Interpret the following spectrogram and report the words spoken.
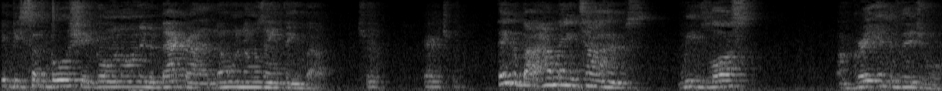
it'd be some bullshit going on in the background that no one knows anything about. True. Very true. Think about how many times we've lost a great individual,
